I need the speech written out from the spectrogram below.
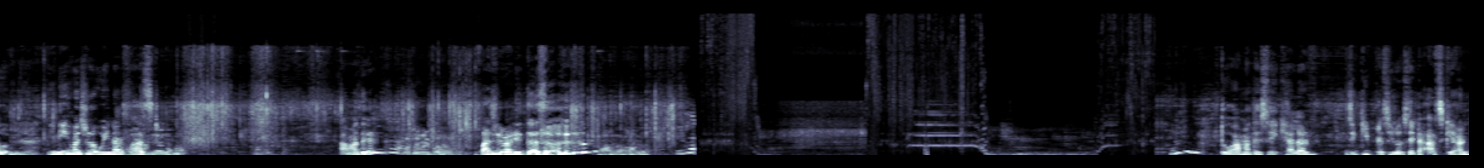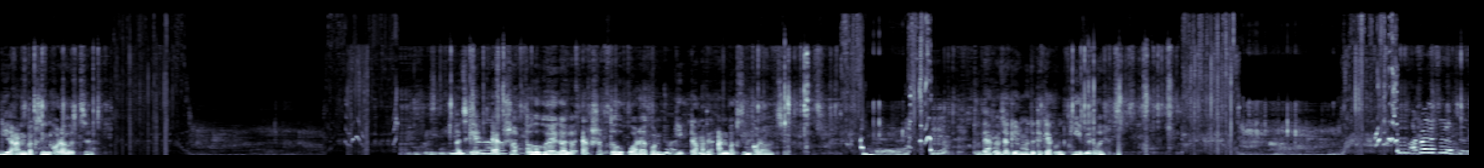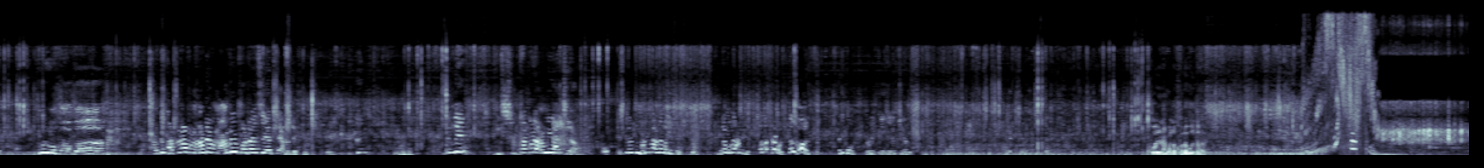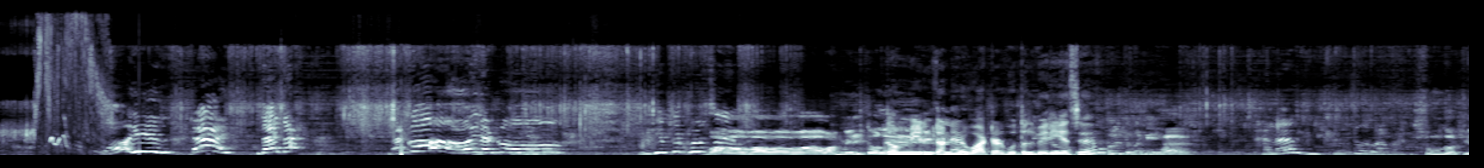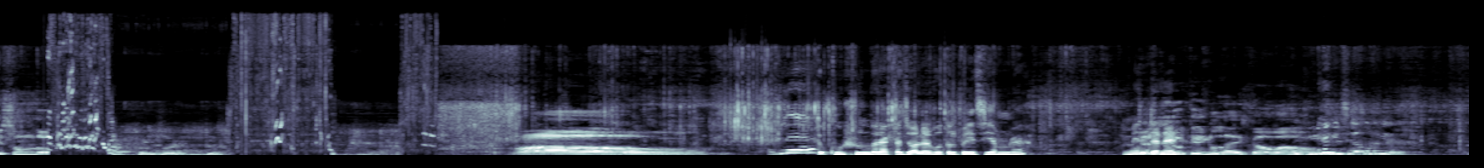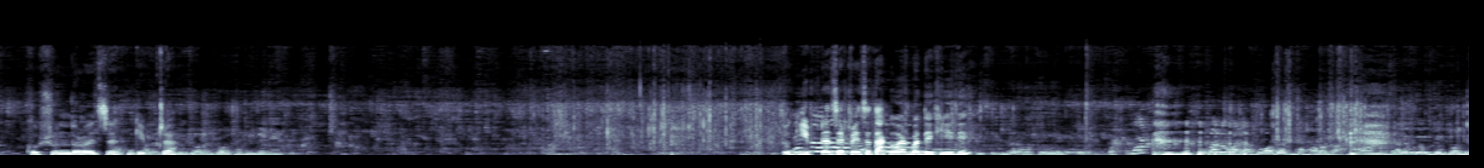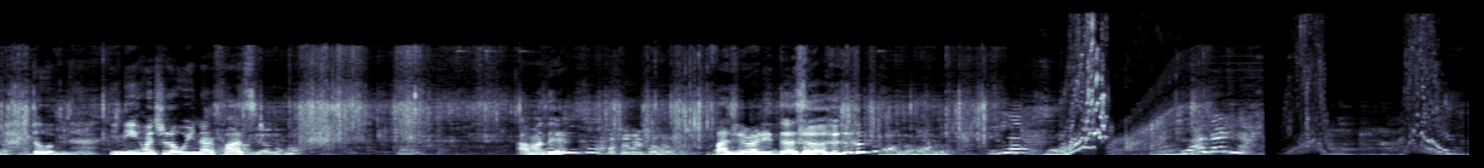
তো ইনি হয়েছিল উইনার ফার্স্ট আমাদের পাশের বাড়ির দাদা তো আমাদের সেই খেলার যে গিফটটা ছিল সেটা আজকে আর গিয়ে আনবক্সিং করা হচ্ছে। আজকে এক সপ্তাহ হয়ে গেল এক সপ্তাহ পর এখন গিফটটা আমাদের আনবক্সিং করা হচ্ছে। তো দেখা যাক এর মধ্যে থেকে এখন কি বেরোয়। না ভালো করে বোঝা হয় তো মিল্টনের ওয়াটার বোতল বেরিয়েছে হ্যাঁ সুন্দর কি সুন্দর ওয়াও তো খুব সুন্দর একটা জলের বোতল পেয়েছি আমরা মিল্টনের। খুব সুন্দর হয়েছে গিফটটা। তো গিফটটা যে পেয়েছে তাকেও একবার দেখিয়ে দিই। তো ইনি হয়েছিল উইনার ফার্স্ট। আমাদের পাশের বাড়ির দাদা। পাশের বাড়ির দাদা।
